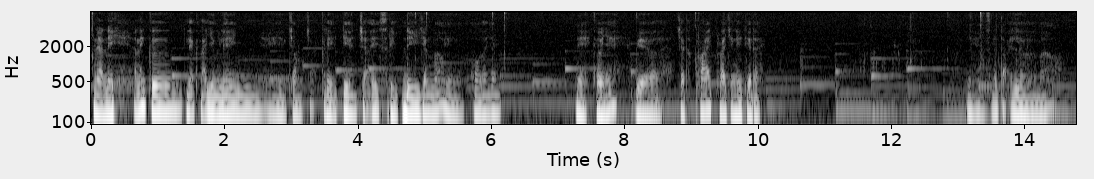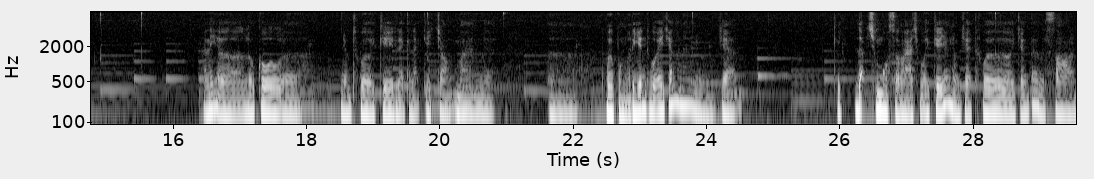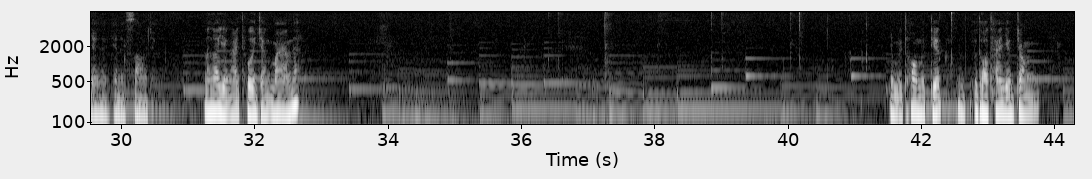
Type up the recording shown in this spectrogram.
ឆ្នាំនេះអានេះគឺលក្ខណៈយើងលេងយើងចង់ចាក់ gradient ចាក់អី 3D អញ្ចឹងមកយើងហៅថាអញ្ចឹងនេះឃើញទេវាចិត្តប្លែកប្លែកជាងនេះទៀតដែរនេះស្លេចដាក់ឲ្យលើមកអានេះ logo ខ្ញុំធ្វើឲ្យគេលក្ខណៈគេចង់បានអឺធ្វើបង្រៀនធ្វើអីចឹងណាខ្ញុំចា គេដាក់ឈ្មោះសាលាឈ្មោះអីគេចឹងខ្ញុំចេះធ្វើអញ្ចឹងទៅវាសល់ចឹងចេះតែសល់ចឹងហ្នឹងហើយយើងអាចធ្វើអញ្ចឹងបានណាខ្ញុំឧទាហរណ៍មួយទៀតឧទាហរណ៍ថាយើងចង់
